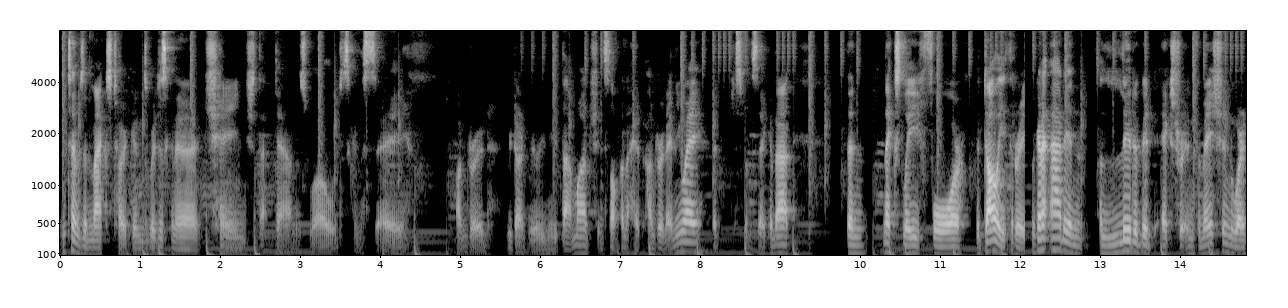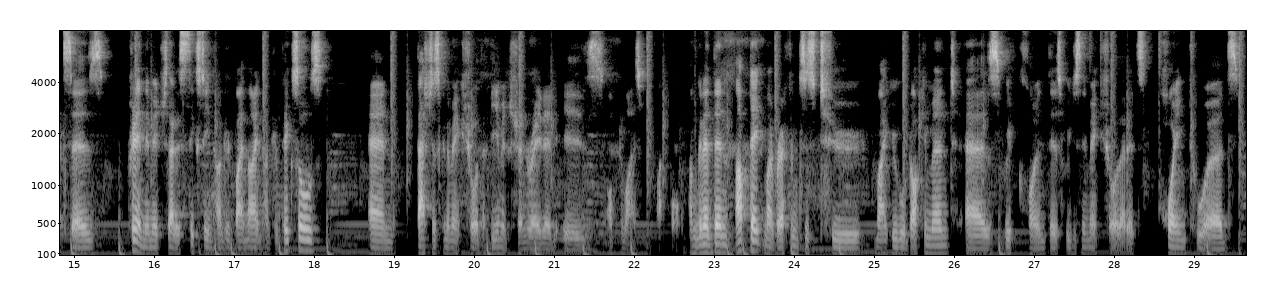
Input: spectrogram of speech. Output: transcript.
in terms of max tokens, we're just going to change that down as well. We're just to say 100. We don't really need that much. It's not going to hit 100 anyway, but just for the sake of that. Then nextly for the DALL-E 3, we're going to add in a little bit extra information where it says create an image that is 1600 by 900 pixels. And that's just going to make sure that the image generated is optimized for the platform. I'm going to then update my references to my Google document as we've cloned this. We just need to make sure that it's pointing towards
